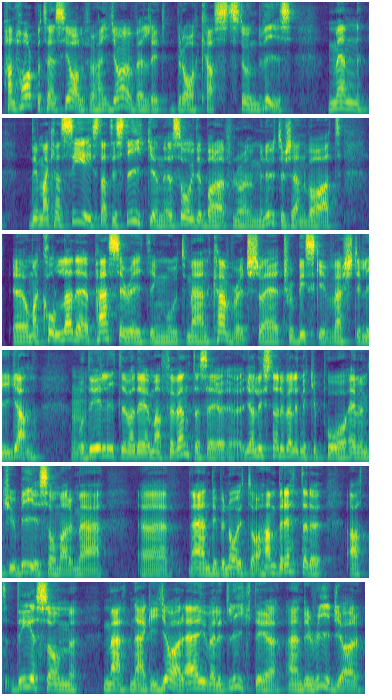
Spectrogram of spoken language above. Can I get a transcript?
han har potential för han gör väldigt bra kast stundvis. Men det man kan se i statistiken, jag såg det bara för några minuter sedan, var att eh, om man kollade passer rating mot man coverage så är Trubisky värst i ligan. Och det är lite vad det är man förväntar sig. Jag lyssnade väldigt mycket på MMQB i sommar med eh, Andy Benoit och han berättade att det som Matt Nagy gör är ju väldigt likt det Andy Reid gör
